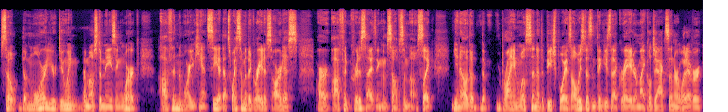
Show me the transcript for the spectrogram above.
So the more you're doing the most amazing work, often the more you can't see it. That's why some of the greatest artists are often criticizing themselves the most. Like, you know, the the Brian Wilson of the Beach Boys always doesn't think he's that great or Michael Jackson or whatever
